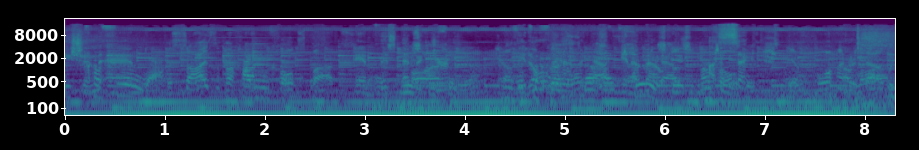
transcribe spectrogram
Destination and the size of the hot and cold spots. And this epic journey, you know, they don't have in about a second. 400,000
